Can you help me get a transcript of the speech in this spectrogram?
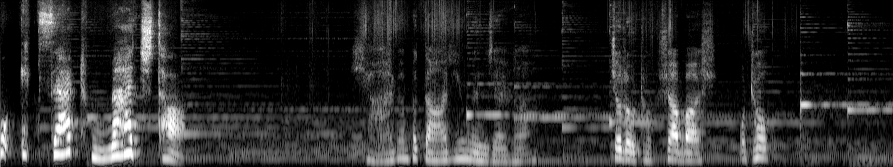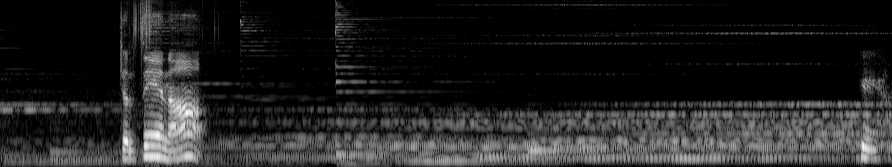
वो एग्जैक्ट मैच था। यार मैं बता रही हूँ, मिल जाएगा। चलो उठो, शाबाश। उठो। चलते हैं ना। गया।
